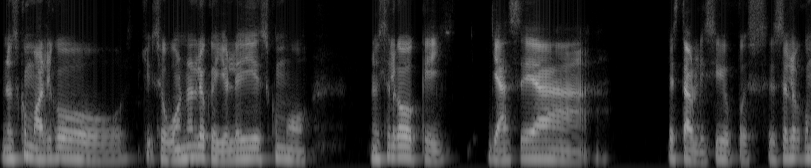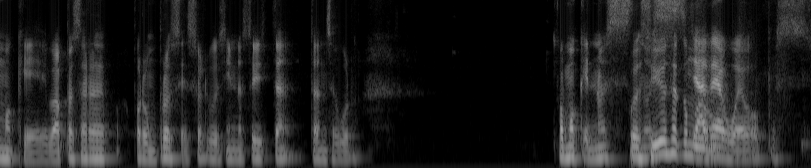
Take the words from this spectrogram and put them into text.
no es como algo, según lo que yo leí, es como, no es algo que ya sea establecido, pues es algo como que va a pasar por un proceso, algo así, no estoy tan, tan seguro. Como que no es, Pues no sí, o sea, es ya de a como- huevo, pues.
